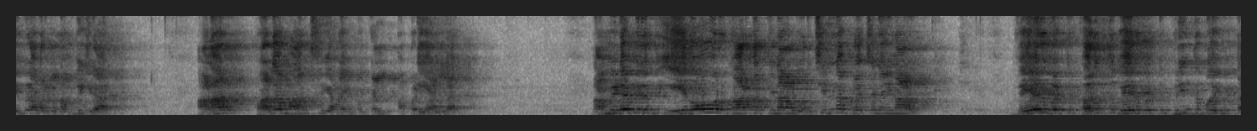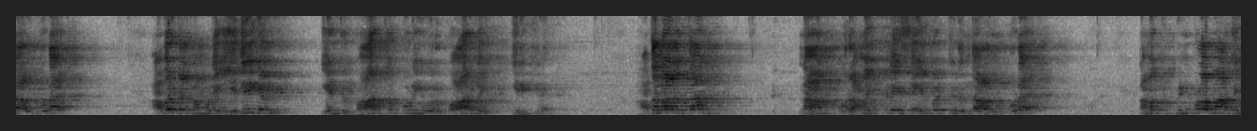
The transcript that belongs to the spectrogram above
என்று அவர்கள் நம்புகிறார்கள். ஆனால் பல மார்க்சிய அமைப்புகள் அப்படி அல்ல. நம்மிடமிருந்து ஏதோ ஒரு காரணத்தினால் ஒரு சின்ன பிரச்சனையினால் வேறுபட்டு கருத்து வேறுபட்டு பிரிந்து போய்விட்டால் கூட அவர்கள் நம்முடைய எதிரிகள் என்று பார்க்கக்கூடிய ஒரு பார்வை இருக்கிறது. அதனால்தான் நாம் ஒரு அமைப்பிலே செயல்பட்டு இருந்தாலும் கூட நமக்கு பின்புலமாக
